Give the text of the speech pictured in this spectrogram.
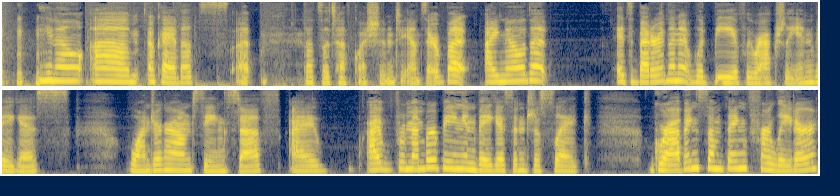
you know um okay that's uh, that's a tough question to answer but i know that it's better than it would be if we were actually in vegas wandering around seeing stuff i i remember being in vegas and just like grabbing something for later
